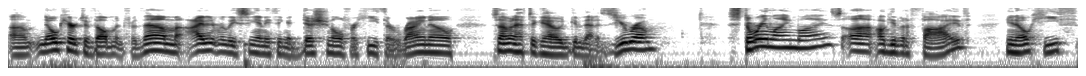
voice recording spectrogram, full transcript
Um, no character development for them. I didn't really see anything additional for Heath or Rhino, so I'm going to have to go give that a zero. Storyline wise, uh, I'll give it a five. You know, Heath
